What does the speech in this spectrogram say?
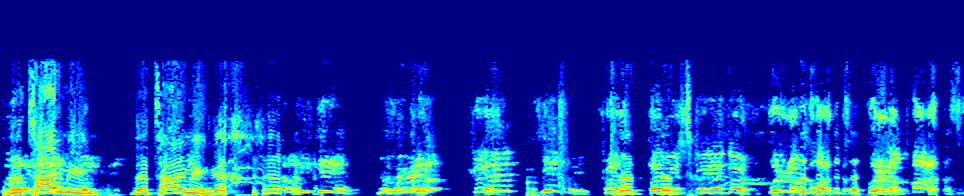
the timing, the timing. Oh, he did. You heard it? Chris, God. Chris, The- the- your straight and go. Put it on pause. Put it on pause.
